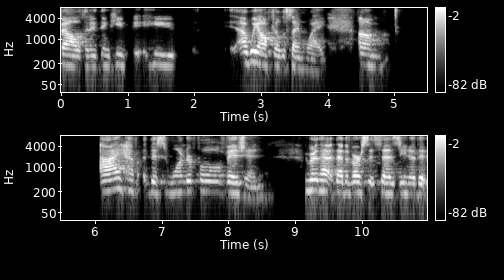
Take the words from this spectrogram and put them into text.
felt, and I think he he. Uh, we all feel the same way. Um, I have this wonderful vision. Remember that, that the verse that says, you know, that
